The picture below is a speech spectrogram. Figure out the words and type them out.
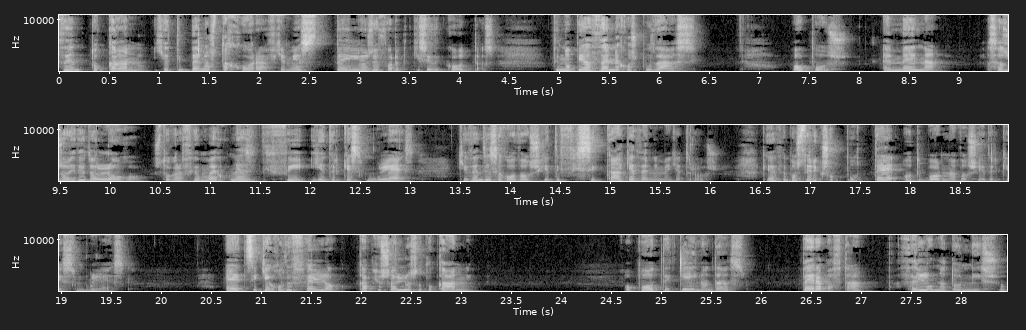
δεν το κάνω γιατί μπαίνω στα χωράφια μιας τελείως διαφορετικής ειδικότητας, την οποία δεν έχω σπουδάσει. Όπως εμένα, σαν ζωή το λόγο, στο γραφείο μου έχουν ζητηθεί ιατρικές συμβουλές και δεν τις έχω δώσει γιατί φυσικά και δεν είμαι γιατρός. Και δεν θα υποστηρίξω ποτέ ότι μπορώ να δώσω ιατρικές συμβουλές. Έτσι και εγώ δεν θέλω κάποιος άλλος να το κάνει. Οπότε, κλείνοντας, πέρα από αυτά, θέλω να τονίσω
